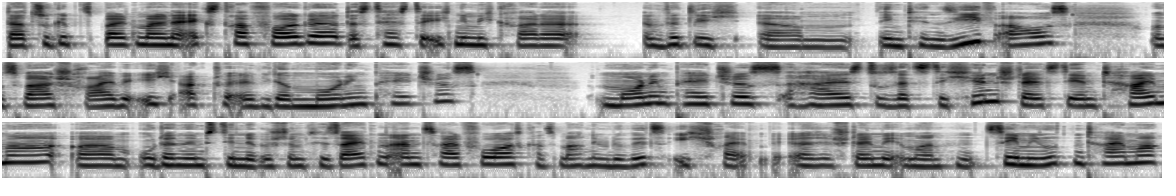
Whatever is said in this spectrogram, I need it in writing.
Dazu gibt es bald mal eine extra Folge. Das teste ich nämlich gerade wirklich ähm, intensiv aus. Und zwar schreibe ich aktuell wieder Morning Pages. Morning Pages heißt, du setzt dich hin, stellst dir einen Timer ähm, oder nimmst dir eine bestimmte Seitenanzahl vor. Das kannst du machen, wie du willst. Ich äh, stelle mir immer einen 10-Minuten-Timer.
